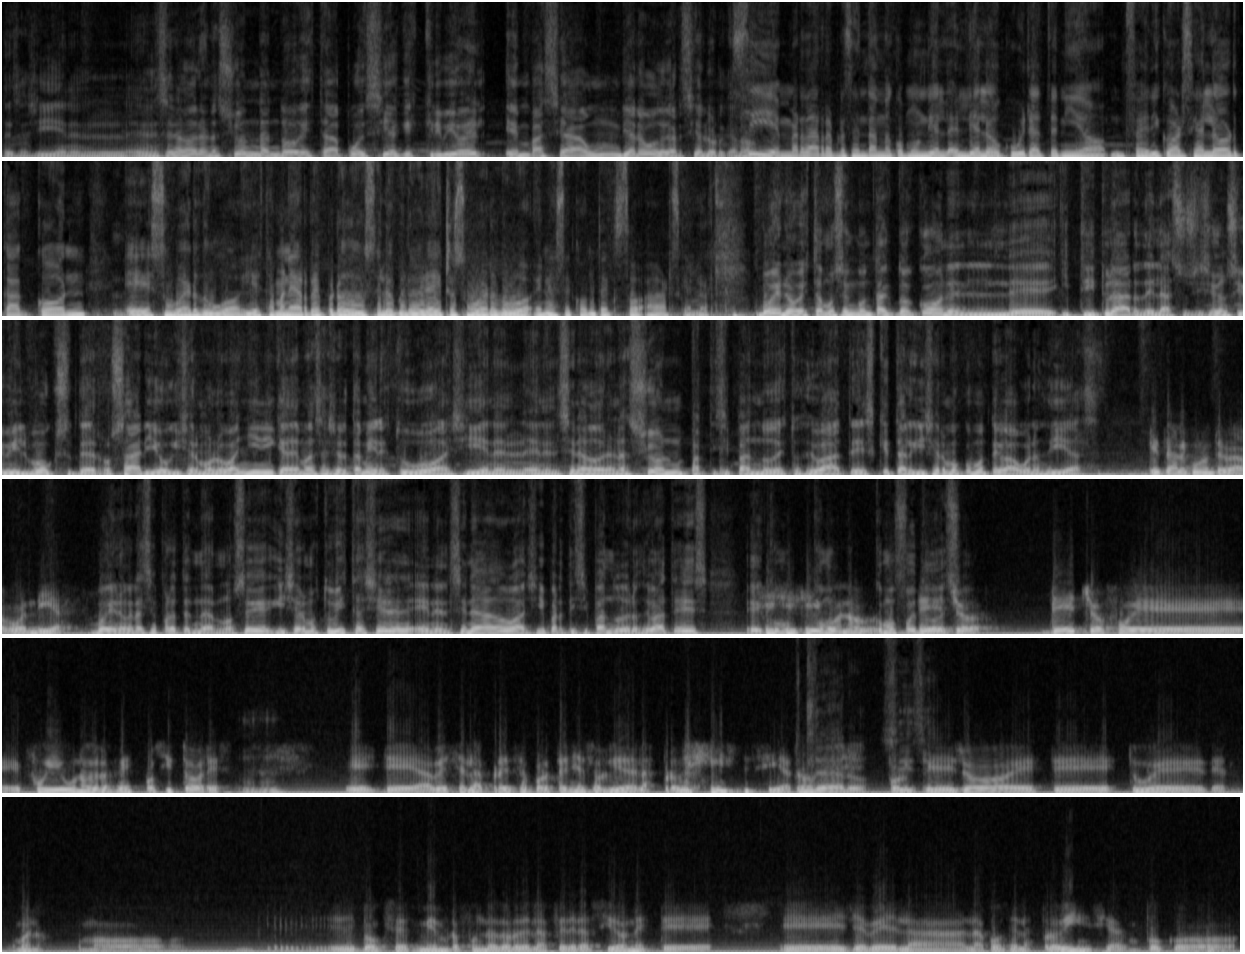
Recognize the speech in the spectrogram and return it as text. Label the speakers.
Speaker 1: Allí en el, en el Senado de la Nación dando esta poesía que escribió él en base a un diálogo de García Lorca, ¿no?
Speaker 2: Sí, en verdad representando como un diálogo, el diálogo que hubiera tenido Federico García Lorca con eh, su verdugo y de esta manera reproduce lo que le hubiera dicho su verdugo en ese contexto a García Lorca.
Speaker 1: Bueno, estamos en contacto con el eh, titular de la Asociación Civil Vox de Rosario, Guillermo Lobagnini, que además ayer también estuvo allí en el, en el Senado de la Nación participando de estos debates. ¿Qué tal, Guillermo? ¿Cómo te va? Buenos días.
Speaker 3: ¿Qué tal? ¿Cómo te va? Buen día.
Speaker 1: Bueno, gracias por atendernos. eh. Guillermo, ¿estuviste ayer en, en el Senado, allí participando de los debates? Eh,
Speaker 3: Sí,
Speaker 1: ¿cómo,
Speaker 3: sí, sí,
Speaker 1: cómo-
Speaker 3: bueno,
Speaker 1: cómo fue
Speaker 3: de
Speaker 1: todo
Speaker 3: hecho,
Speaker 1: eso?
Speaker 3: De hecho, fue, fui uno de los expositores. Este, a veces la prensa porteña se olvida de las provincias, ¿no?
Speaker 1: Claro,
Speaker 3: Porque yo este, estuve, de- bueno, como eh, Vox es miembro fundador de la federación, este, eh, llevé la, la voz de las provincias, un poco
